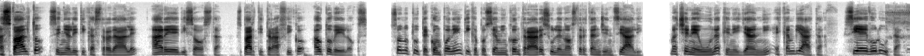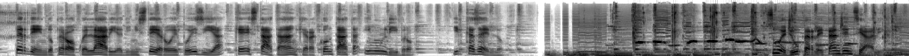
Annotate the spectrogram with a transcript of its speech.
Asfalto, segnaletica stradale, aree di sosta, spartitraffico, autovelox. Sono tutte componenti che possiamo incontrare sulle nostre tangenziali, ma ce n'è una che negli anni è cambiata, si è evoluta, perdendo però quell'aria di mistero e poesia che è stata anche raccontata in un libro, Il casello. Su e giù per le tangenziali.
